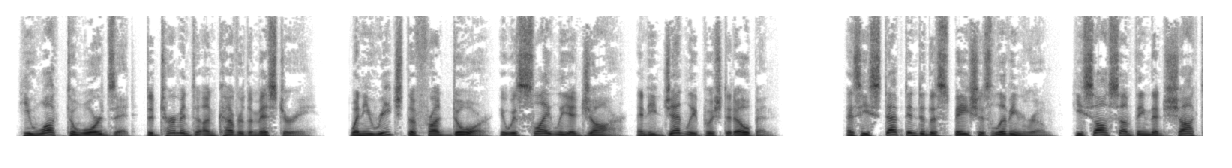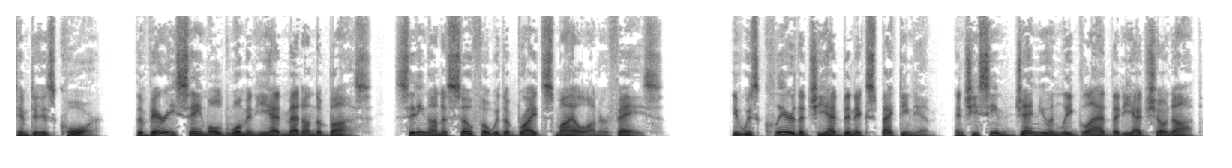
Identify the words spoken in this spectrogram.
He walked towards it, determined to uncover the mystery. When he reached the front door, it was slightly ajar, and he gently pushed it open. As he stepped into the spacious living room, he saw something that shocked him to his core. The very same old woman he had met on the bus, sitting on a sofa with a bright smile on her face. It was clear that she had been expecting him, and she seemed genuinely glad that he had shown up.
